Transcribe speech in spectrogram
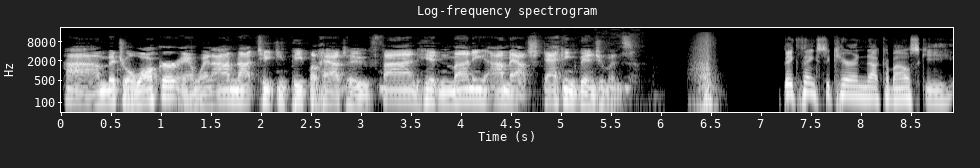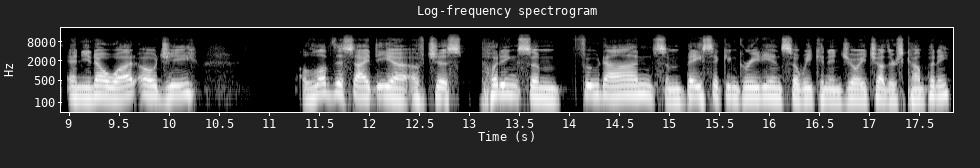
Hi, I'm Mitchell Walker, and when I'm not teaching people how to find hidden money, I'm out stacking Benjamins. Big thanks to Karen Nochimowski. And you know what, OG? I love this idea of just putting some food on, some basic ingredients so we can enjoy each other's company.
